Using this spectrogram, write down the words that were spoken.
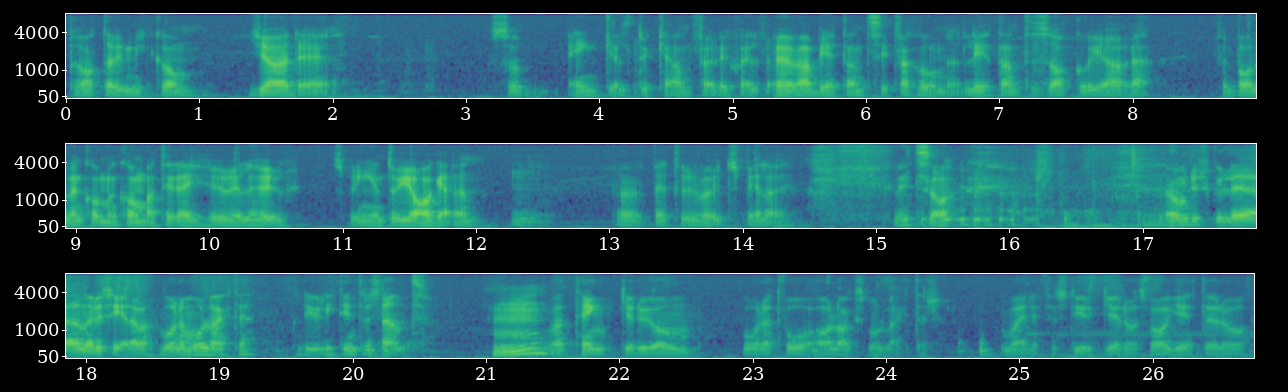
pratar vi mycket om. Gör det så enkelt du kan för dig själv. Överarbeta inte situationer. Leta inte saker att göra. För bollen kommer komma till dig hur eller hur. Spring inte och jaga den. Mm. Det bättre att du var utspelare. Lite så. om du skulle analysera va? våra målvakter. Det är ju lite intressant. Mm. Vad tänker du om våra två A-lagsmålvakter? Vad är det för styrkor och svagheter och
